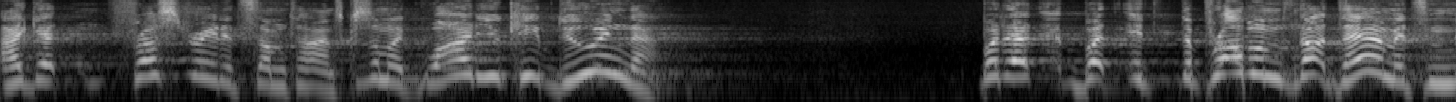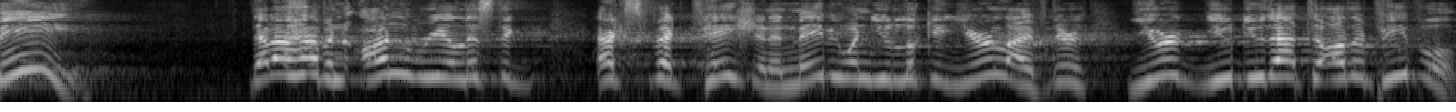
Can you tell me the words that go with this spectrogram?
I get frustrated sometimes because I'm like, why do you keep doing that? But, uh, but it, the problem's not them, it's me. That I have an unrealistic expectation. And maybe when you look at your life, there, you're, you do that to other people.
